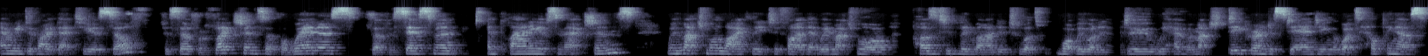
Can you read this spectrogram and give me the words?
and we devote that to yourself for self reflection, self awareness, self assessment, and planning of some actions, we're much more likely to find that we're much more positively minded to what's, what we want to do. We have a much deeper understanding of what's helping us,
